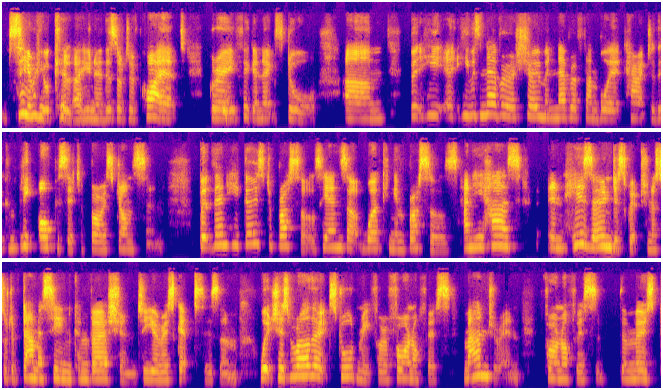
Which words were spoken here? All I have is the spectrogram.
serial killer you know the sort of quiet grey figure next door um, but he eh, he was never a showman never a flamboyant character the complete opposite of boris johnson but then he goes to Brussels, he ends up working in Brussels, and he has in his own description, a sort of Damascene conversion to Euroscepticism, which is rather extraordinary for a Foreign Office Mandarin, Foreign Office, the most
